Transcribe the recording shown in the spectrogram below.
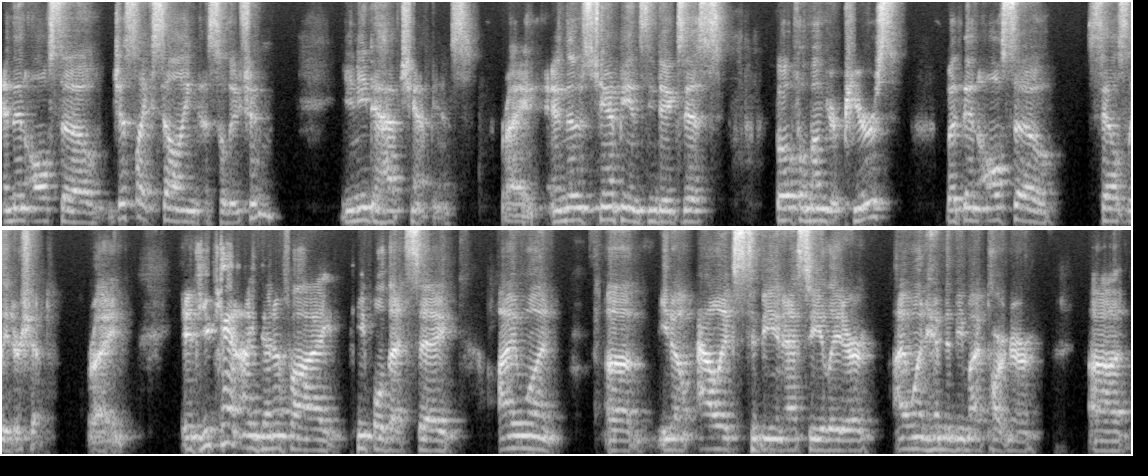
And then also, just like selling a solution, you need to have champions, right? And those champions need to exist both among your peers, but then also sales leadership, right? If you can't identify people that say, I want, uh, you know, Alex to be an SE leader, I want him to be my partner, uh,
